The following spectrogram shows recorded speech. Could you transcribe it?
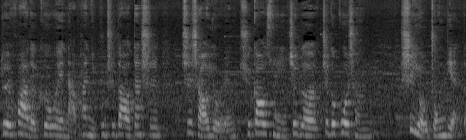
对话的各位，哪怕你不知道，但是至少有人去告诉你，这个这个过程是有终点的。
